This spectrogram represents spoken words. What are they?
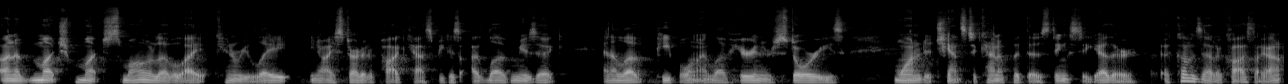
on a much much smaller level, I can relate. You know, I started a podcast because I love music and I love people and I love hearing their stories. Wanted a chance to kind of put those things together. It comes at a cost. Like I don't,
